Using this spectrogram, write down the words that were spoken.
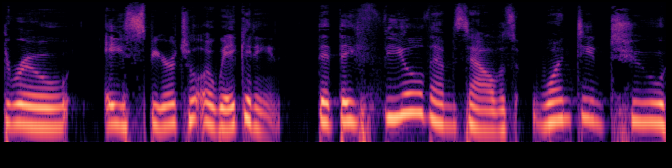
through a spiritual awakening, that they feel themselves wanting to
